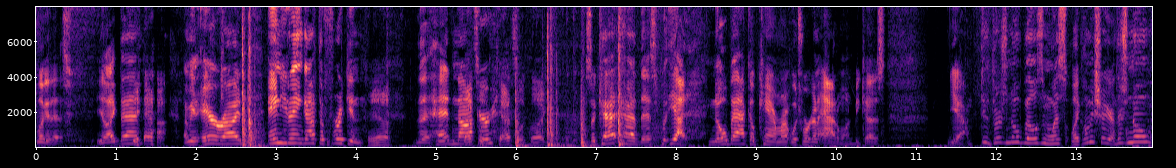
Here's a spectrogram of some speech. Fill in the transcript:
Look at this. You like that? Yeah. I mean, air ride, and you ain't got the freaking Yeah. the head That's knocker. what cats look like. So Cat had this, but yeah, no backup camera, which we're gonna add one because, yeah, dude, there's no bells and whistles. Like, let me show you. There's no.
